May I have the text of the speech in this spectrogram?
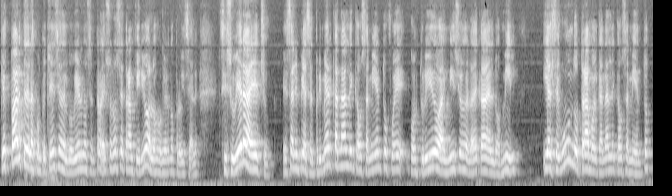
que es parte de las competencias del gobierno central. Eso no se transfirió a los gobiernos provinciales. Si se hubiera hecho esa limpieza, el primer canal de encauzamiento fue construido a inicios de la década del 2000 y el segundo tramo del canal de encauzamiento,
